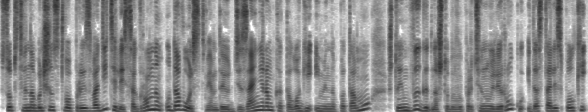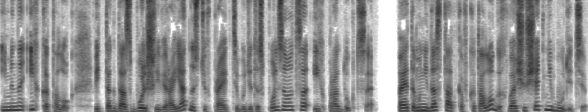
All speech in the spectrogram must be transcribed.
Собственно, большинство производителей с огромным удовольствием дают дизайнерам каталоги именно потому, что им выгодно, чтобы вы протянули руку и достали с полки именно их каталог, ведь тогда с большей вероятностью в проекте будет использоваться их продукция. Поэтому недостатков в каталогах вы ощущать не будете.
